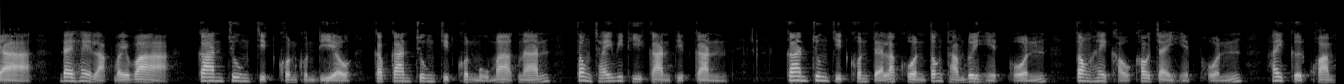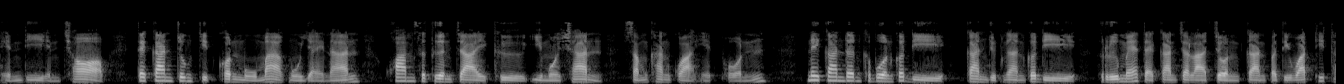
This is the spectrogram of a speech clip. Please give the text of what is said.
ยาได้ให้หลักไว้ว่า การจูงจิตคนคนเดียว กับการจูงจิตคนหมู่มากนั้น ต้องใช้วิธีการผิดกัน การจูงจิตคนแต่ละคนต้องทำด้วยเหตุผล ต้องให้เขาเข้าใจเหตุผล ให้เกิดความเห็นดีเห็นชอบ แต่การจูงจิตคนหมู่มากหมู่ใหญ่นั้น ความสะเทือนใจคืออิโมชันสำคัญกว่าเหตุผล ในการเดินขบวนก็ดี การหยุดงานก็ดี หรือแม้แต่การจลาจลการปฏิวัติที่ท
